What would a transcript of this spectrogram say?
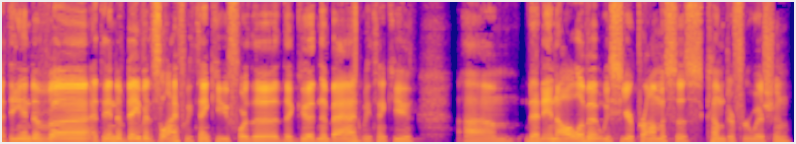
at the end of uh, at the end of David's life. We thank you for the the good and the bad. We thank you um, that in all of it we see your promises come to fruition.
